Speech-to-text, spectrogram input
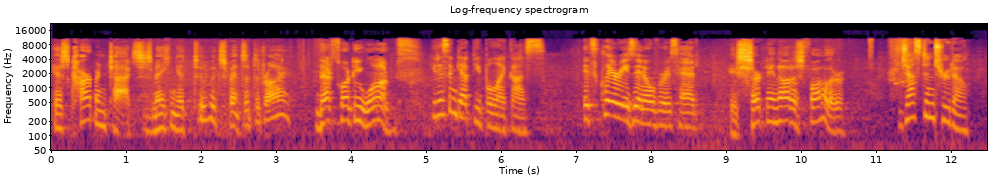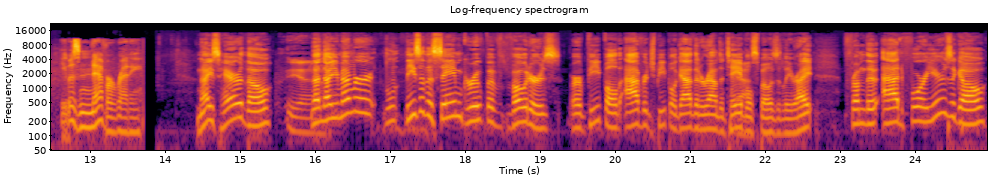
His carbon tax is making it too expensive to drive. That's what he wants. He doesn't get people like us. It's clear he's in over his head. He's certainly not his father. Justin Trudeau. He was never ready. Nice hair, though. Yeah. Now, now you remember, these are the same group of voters or people, average people gathered around a table, Yeah. supposedly, right? From the ad four years ago,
